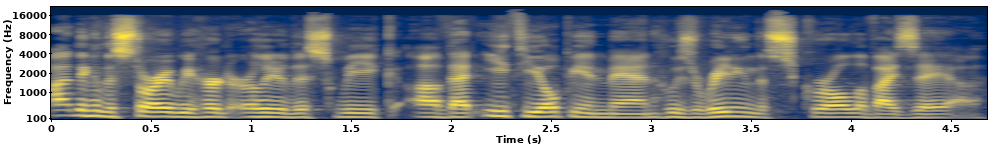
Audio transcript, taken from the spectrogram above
I think of the story we heard earlier this week of that Ethiopian man who's reading the scroll of Isaiah.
